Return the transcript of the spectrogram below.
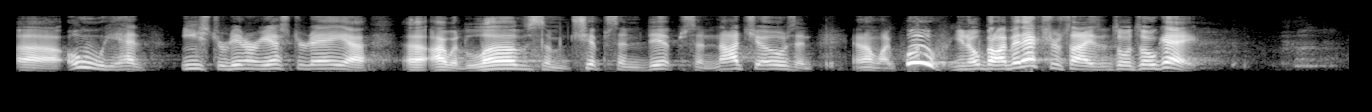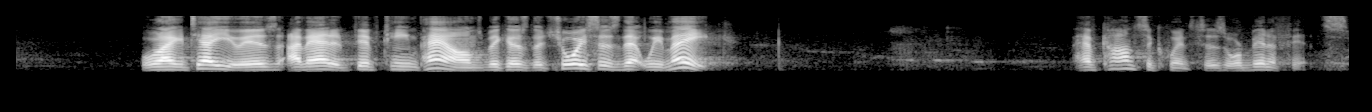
Uh, oh, we had Easter dinner yesterday. Uh, uh, I would love some chips and dips and nachos. And, and I'm like, whoo, you know, but I've been exercising, so it's okay. What I can tell you is I've added 15 pounds because the choices that we make have consequences or benefits.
